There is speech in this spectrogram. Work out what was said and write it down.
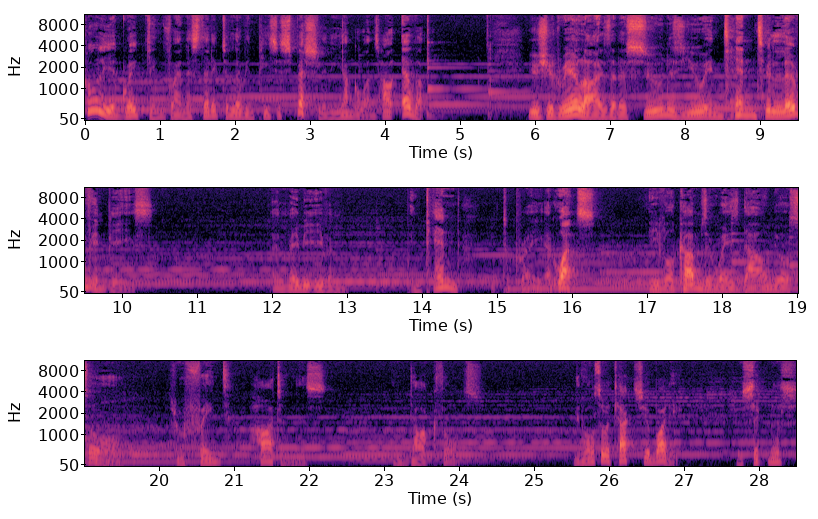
truly a great thing for an ascetic to live in peace, especially the younger ones. However, you should realize that as soon as you intend to live in peace, and maybe even intend to pray at once, evil comes and weighs down your soul through faint heartedness and dark thoughts. It also attacks your body through sickness,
